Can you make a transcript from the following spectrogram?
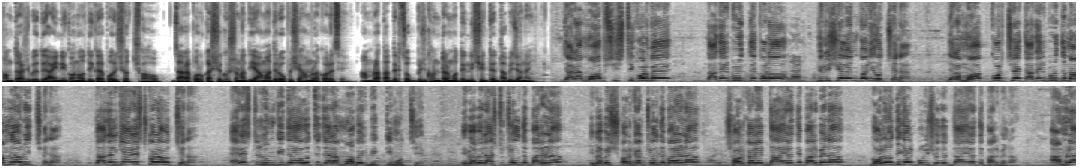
সন্ত্রাস বিরোধী আইনে গণ অধিকার পরিষদ সহ যারা প্রকাশ্যে ঘোষণা দিয়ে আমাদের অফিসে হামলা করেছে আমরা তাদের চব্বিশ ঘণ্টার মধ্যে নিষিদ্ধের দাবি জানাই। যারা মব সৃষ্টি করবে তাদের বিরুদ্ধে কোনো জুডিশিয়াল এনকোয়ারি হচ্ছে না। যারা মব করছে তাদের বিরুদ্ধে মামলাও নিচ্ছে না। তাদেরকে অ্যারেস্ট করা হচ্ছে না। অ্যারেস্টের হুমকি দেওয়া হচ্ছে যারা মবের ভিকটিম হচ্ছে। এভাবে রাষ্ট্র চলতে পারে না। এভাবে সরকার চলতে পারে না সরকারের দায় এড়াতে পারবে না গণ অধিকার পরিষদের দায় এড়াতে পারবে না। আমরা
